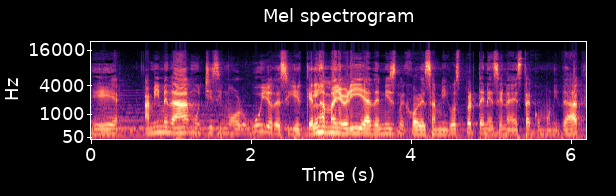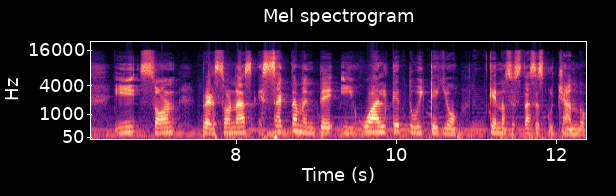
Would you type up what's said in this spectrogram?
Eh, a mí me da muchísimo orgullo decir que la mayoría de mis mejores amigos pertenecen a esta comunidad y son personas exactamente igual que tú y que yo que nos estás escuchando.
